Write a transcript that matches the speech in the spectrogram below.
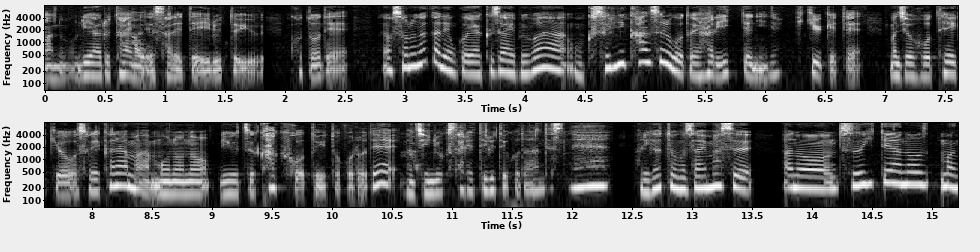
あのリアルタイムでされているということで、はい、その中でもこう薬剤部は薬に関することをやはり一手にね引き受けて、まあ、情報提供それからまあ物の流通確保というところで、まあ、尽力されているということなんですね。ありがとうございます。あの続いてあの、まあ、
